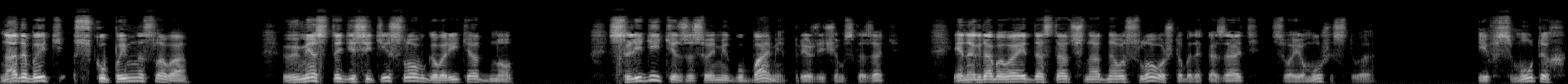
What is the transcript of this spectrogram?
Надо быть скупым на слова. Вместо десяти слов говорите одно. Следите за своими губами, прежде чем сказать. Иногда бывает достаточно одного слова, чтобы доказать свое мужество. И в смутах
